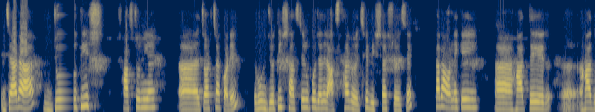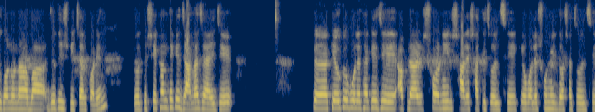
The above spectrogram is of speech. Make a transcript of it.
যারা জ্যোতিষ শাস্ত্র নিয়ে চর্চা করেন এবং জ্যোতিষ শাস্ত্রের উপর যাদের আস্থা রয়েছে, বিশ্বাস রয়েছে, তারা অনেকেই হাতের হাত গণনা বা জ্যোতিষ বিচার করেন। তো সেখান থেকে জানা যায় যে কেউ কেউ বলে থাকে যে, আপনার শনির সাড়ে সাতি চলছে, কেউ বলে শনির দশা চলছে।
